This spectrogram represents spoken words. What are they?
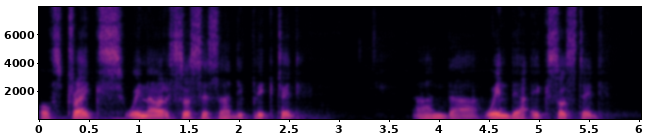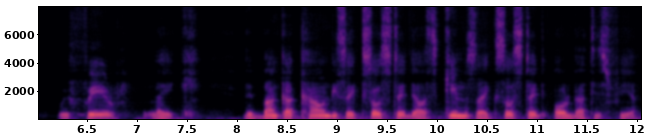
of strikes when our resources are depleted and uh, when they are exhausted, we feel like the bank account is exhausted, our schemes are exhausted, all that is fear.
